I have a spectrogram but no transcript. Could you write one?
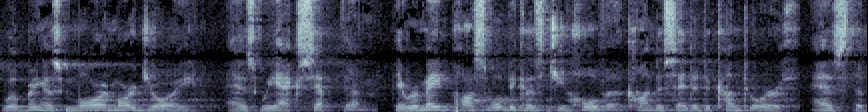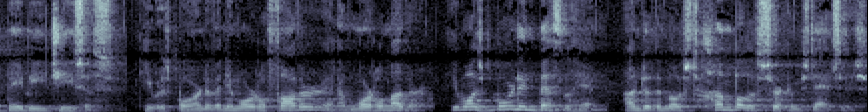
will bring us more and more joy as we accept them. They were made possible because Jehovah condescended to come to earth as the baby Jesus. He was born of an immortal father and a mortal mother. He was born in Bethlehem under the most humble of circumstances.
